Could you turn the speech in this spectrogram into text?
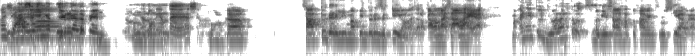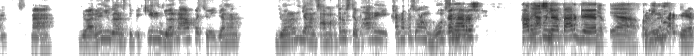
Masih inget juga lu, Pin? Alumni MTS. membuka satu dari lima pintu rezeki kalau nggak salah. Kalau nggak salah ya. Makanya itu jualan tuh sebagai salah satu hal yang krusial kan. Nah, jualannya juga harus dipikirin jualannya apa cuy. Jangan jualan itu jangan sama terus setiap hari. Karena pasti orang bosan. Kan harus harus Variasi. punya target. Ya, per Punya minggu. target.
